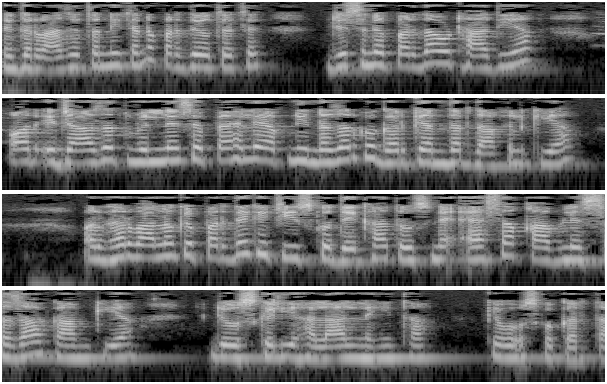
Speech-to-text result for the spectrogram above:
دروازے تو نہیں تھے نا، پردے ہوتے تھے۔ جس نے پردہ اٹھا دیا اور اجازت ملنے سے پہلے اپنی نظر کو گھر کے اندر داخل کیا اور گھر والوں کے پردے کی چیز کو دیکھا تو اس نے ایسا قابل سزا کام کیا جو اس کے لیے حلال نہیں تھا کہ وہ اس کو کرتا۔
